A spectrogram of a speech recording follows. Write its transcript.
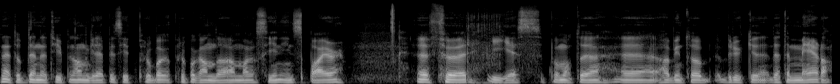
nettopp denne typen angrep i sitt propagandamagasin Inspire, før IS på en måte har begynt å bruke dette mer. da.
